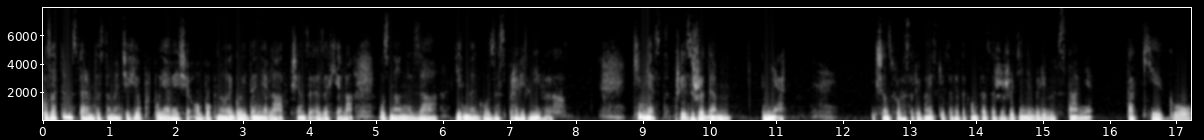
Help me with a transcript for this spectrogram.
Poza tym w Starym Testamencie Hiob pojawia się obok Noego i Daniela w księdze Ezechiela, uznany za jednego ze sprawiedliwych. Kim jest? Czy jest Żydem? Nie. Ksiądz profesor Iwański stawia taką tezę, że Żydzi nie byliby w stanie takiego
